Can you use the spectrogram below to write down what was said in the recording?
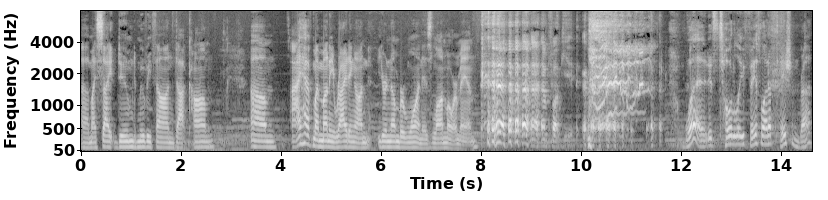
uh, my site doomedmoviethon.com um, i have my money riding on your number one is lawnmower man Fuck you. what it's totally faithful adaptation bruh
